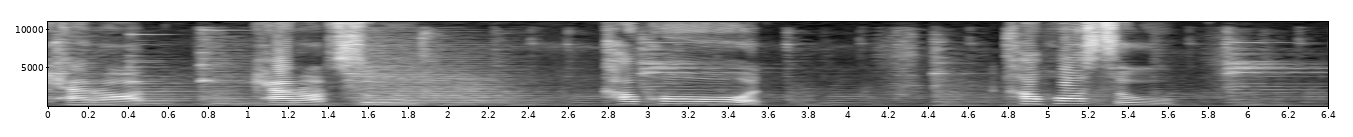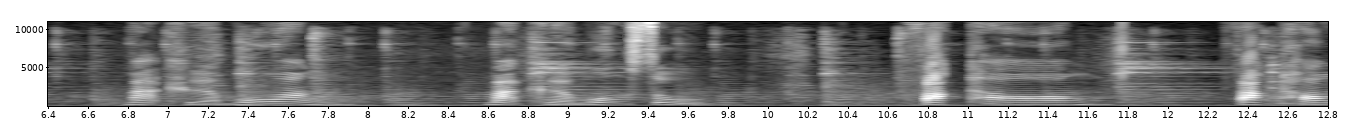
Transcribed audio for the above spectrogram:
แครอท แครอทสูบข้าวโพด ข้าวโพดสูบ มะเขือม่วง มะเขือม่วงสูบ ฟักทอง ฟักทอง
